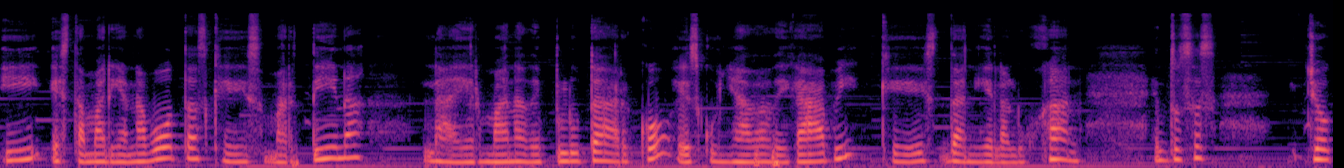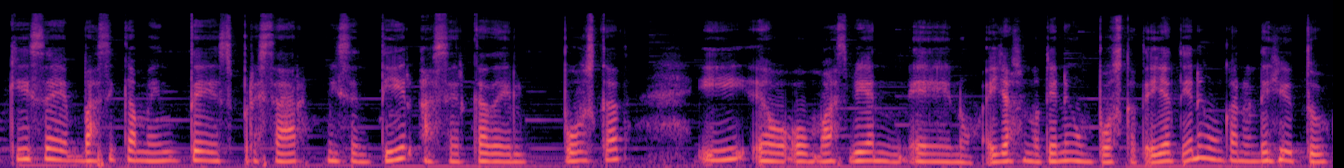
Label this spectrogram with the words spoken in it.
y está Mariana Botas, que es Martina, la hermana de Plutarco, es cuñada de Gaby, que es Daniela Luján. Entonces, yo quise básicamente expresar mi sentir acerca del podcast y o, más bien eh, no ellas no tienen un podcast ellas tienen un canal de YouTube.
